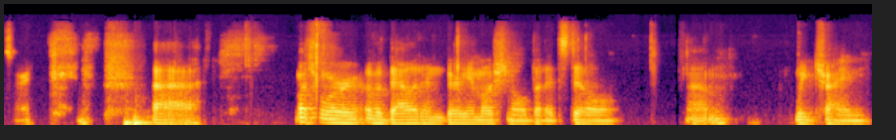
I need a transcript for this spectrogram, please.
sorry uh, much more of a ballad and very emotional but it's still um, we try and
